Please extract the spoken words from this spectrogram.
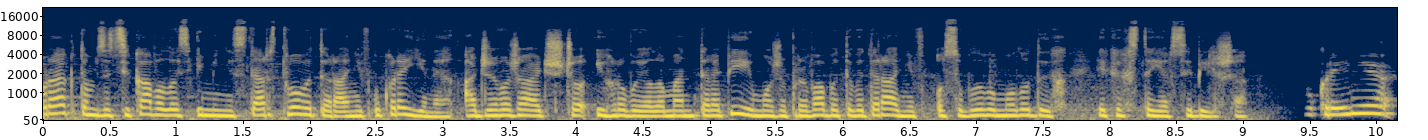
Проектом зацікавилось і Міністерство ветеранів України, адже вважають, що ігровий елемент терапії може привабити ветеранів, особливо молодих, яких стає все більше. В Україні, е,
